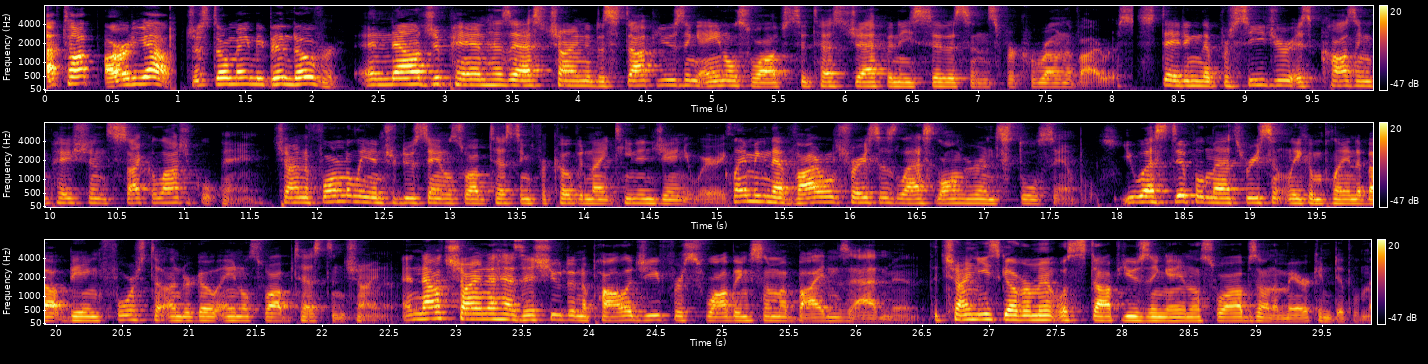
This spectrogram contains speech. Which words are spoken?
Laptop already out. Just don't make me bend over. And now Japan has asked China to stop using anal swabs to test Japanese citizens for coronavirus, stating the procedure is causing patients psychological pain. China formally introduced anal swab testing for COVID 19 in January, claiming that viral traces last longer in stool samples. US diplomats recently complained about being forced to undergo anal swab tests in China. And now China has issued an apology for swabbing some of Biden's admin. The Chinese government will stop using anal swabs on American diplomats.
